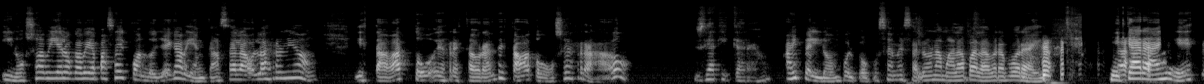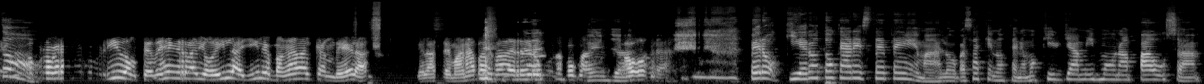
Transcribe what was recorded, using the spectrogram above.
y no sabía lo que había pasado y cuando llegué habían cancelado la reunión y estaba todo, el restaurante estaba todo cerrado decía, ¿qué carajo? Ay, perdón, por poco se me sale una mala palabra por ahí. ¿Qué carajo es esto? ustedes en Radio Isla allí les van a dar candela. Que la semana pasada poco otra. Pero quiero tocar este tema. Lo que pasa es que nos tenemos que ir ya mismo a una pausa.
